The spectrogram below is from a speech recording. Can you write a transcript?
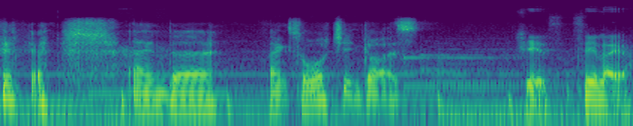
and uh, thanks for watching, guys. Cheers. See you later.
